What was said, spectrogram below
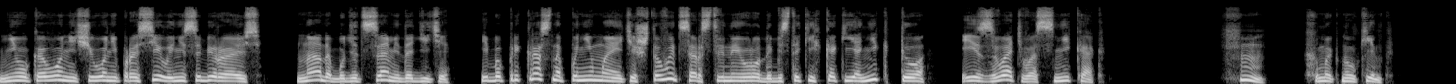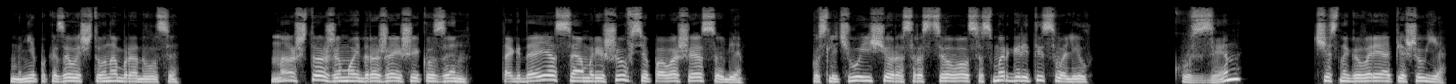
Ни у кого ничего не просил и не собираюсь. Надо будет, сами дадите, ибо прекрасно понимаете, что вы, царственные уроды, без таких, как я, никто, и звать вас никак. Хм, хмыкнул Кинг. Мне показалось, что он обрадовался. Ну что же, мой дрожайший кузен, тогда я сам решу все по вашей особе. После чего еще раз расцеловался с Маргарет и свалил. Кузен? Честно говоря, опешил я.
